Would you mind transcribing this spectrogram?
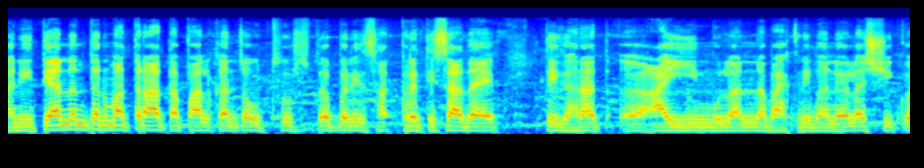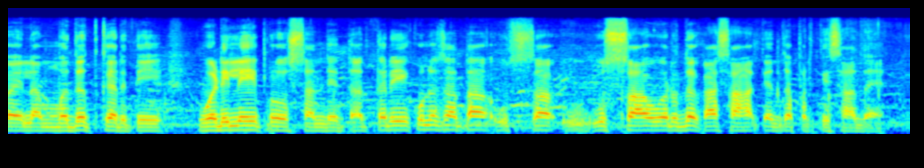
आणि त्यानंतर मात्र आता पालकांचा उत्स्फूर्त परिसा प्रतिसाद आहे. ते घरात आई मुलांना भाकरी बनवायला शिकवायला मदत करते. वडीलही प्रोत्साहन देतात. तर एकूणच आता उत्साह उत्साहवर्धक असा हा त्यांचा प्रतिसाद आहे.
